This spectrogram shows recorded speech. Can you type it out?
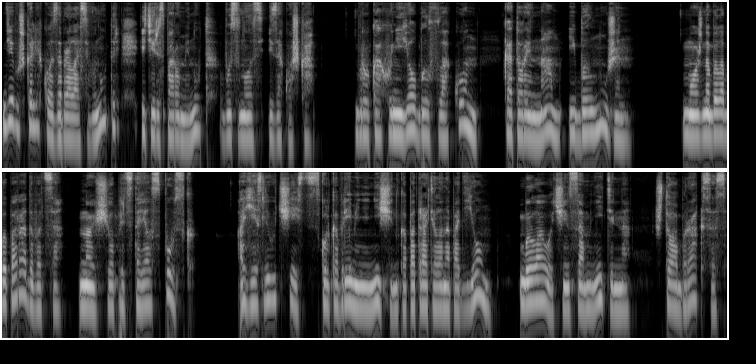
Девушка легко забралась внутрь и через пару минут высунулась из окошка. В руках у нее был флакон, который нам и был нужен. Можно было бы порадоваться, но еще предстоял спуск. А если учесть, сколько времени нищенка потратила на подъем, было очень сомнительно, что Абраксас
